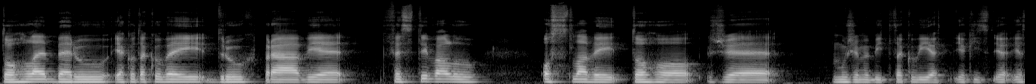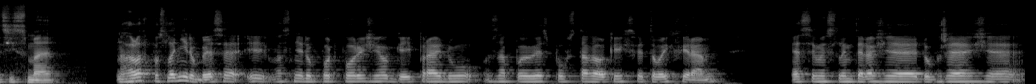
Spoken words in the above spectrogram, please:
tohle beru jako takovej druh právě festivalu, oslavy toho, že můžeme být takový, jaký, jaký jsme. No hele, v poslední době se i vlastně do podpory že jo, Gay Prideu zapojuje spousta velkých světových firm. Já si myslím teda, že je dobře, že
